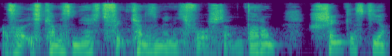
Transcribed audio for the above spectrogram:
Also ich kann es mir nicht, ich kann es mir nicht vorstellen. Darum schenke es dir,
